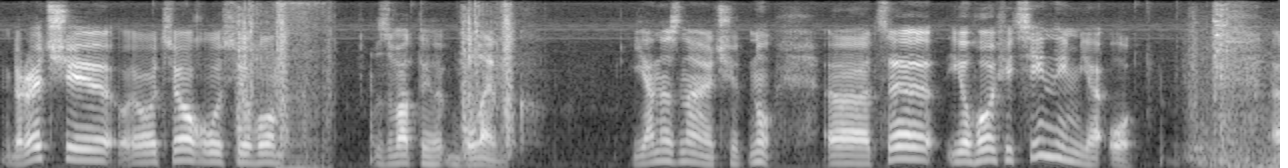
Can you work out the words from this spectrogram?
До речі, оцього ось його звати Бленк. Я не знаю, чи. Ну, е, це його офіційне ім'я. О. Е,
